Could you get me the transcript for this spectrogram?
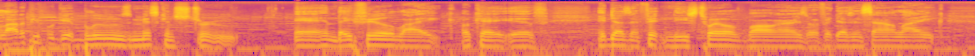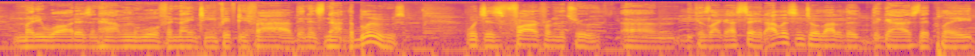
A lot of people get blues misconstrued and they feel like okay if it doesn't fit in these 12 bars or if it doesn't sound like muddy waters and howlin' wolf in 1955 then it's not the blues which is far from the truth. Um, because like i said i listened to a lot of the, the guys that played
